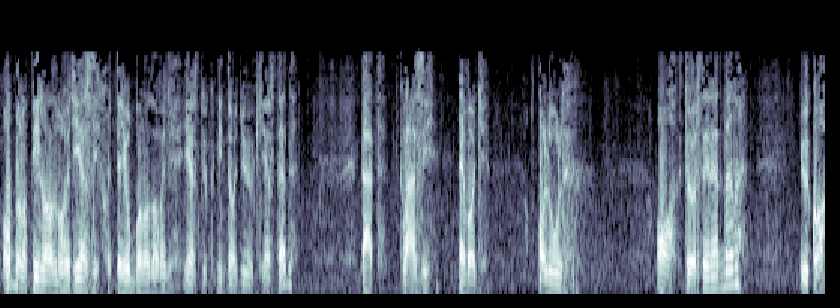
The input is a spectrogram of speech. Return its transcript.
abban a pillanatban, hogy érzik, hogy te jobban oda vagy értük, mint ahogy ők érted, tehát kvázi te vagy alul a történetben, ők a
